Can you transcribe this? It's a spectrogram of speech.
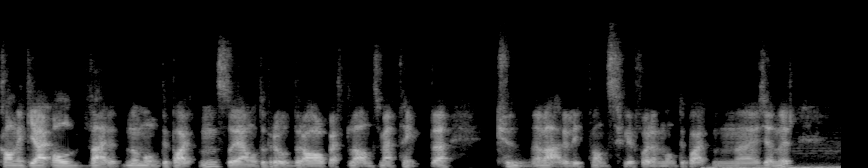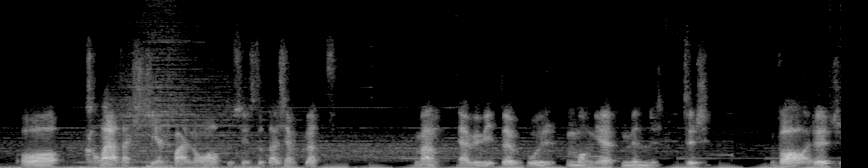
kan ikke jeg all verden om Monty Python, så jeg måtte prøve å dra opp et eller annet som jeg tenkte kunne være litt vanskelig for en Monty Python-kjenner. Og kan være at det er helt feil nå at du syns dette er kjempelett, men jeg vil vite hvor mange minutter varer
